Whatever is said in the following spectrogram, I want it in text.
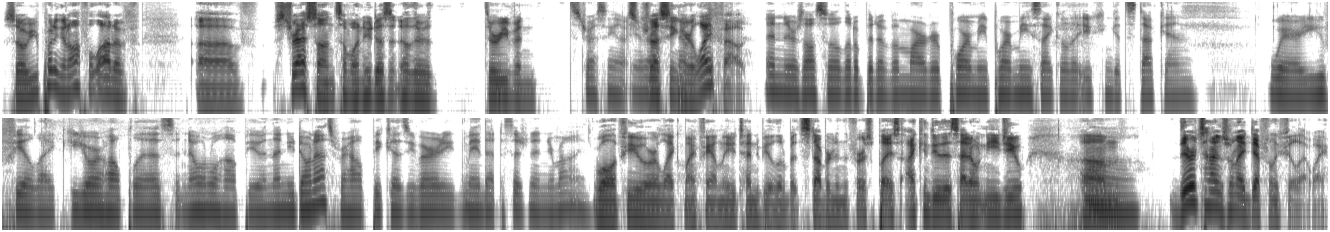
So you're putting an awful lot of of stress on someone who doesn't know they're they're even Stressing out your stressing life. your life out. And there's also a little bit of a martyr, poor me, poor me cycle that you can get stuck in where you feel like you're helpless and no one will help you. And then you don't ask for help because you've already made that decision in your mind. Well, if you are like my family, you tend to be a little bit stubborn in the first place. I can do this. I don't need you. Um, there are times when I definitely feel that way.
